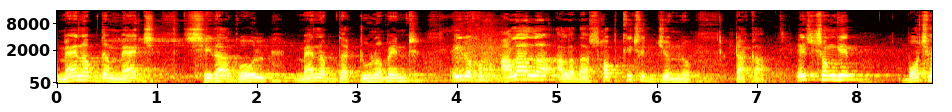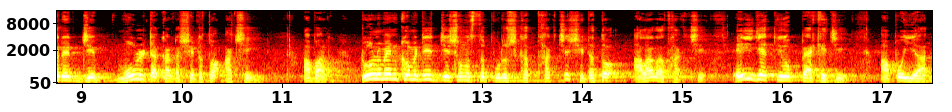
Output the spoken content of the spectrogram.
ম্যান অফ দ্য ম্যাচ, সেরা গোল, ম্যান অফ দ্য টুর্নামেন্ট এই রকম আলাদা আলাদা সব কিছুর জন্য টাকা। এর সঙ্গে বছরের যে মূল টাকাটা সেটা তো আছেই। আবার টুর্নামেন্ট কমিটির যে সমস্ত পুরস্কার থাকছে, সেটা তো আলাদা থাকছে। এই জাতীয় প্যাকেজে আপুইয়া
